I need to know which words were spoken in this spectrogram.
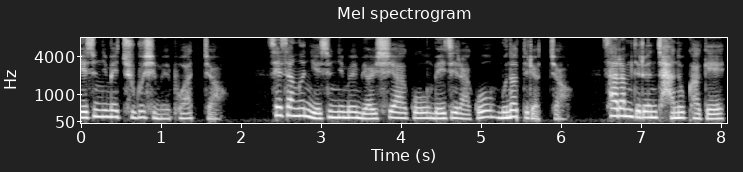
예수님의 죽으심을 보았죠. 세상은 예수님을 멸시하고 매질하고 무너뜨렸죠. 사람들은 잔혹하게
